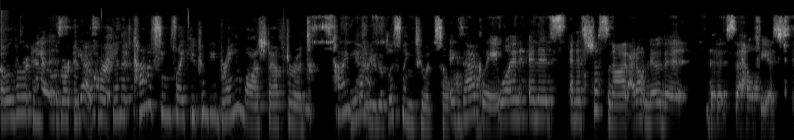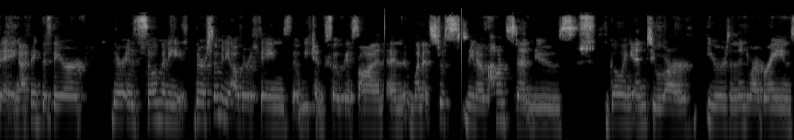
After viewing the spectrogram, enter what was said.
over and yes. over and yes. over. And it kind of seems like you can be brainwashed after a time yeah. period of listening to it so exactly often. well and and it's and it's just not i don't know that that it's the healthiest thing i think that there there is so many, there are so many other things that we can focus on. And when it's just, you know, constant news going into our ears and into our brains,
